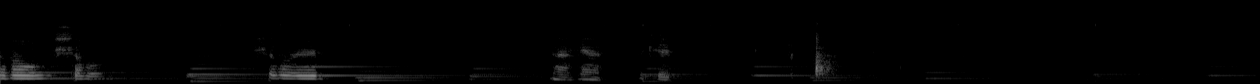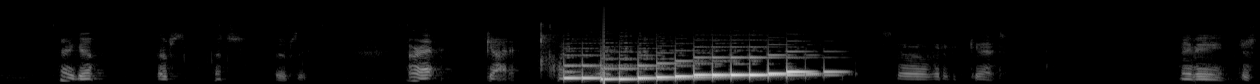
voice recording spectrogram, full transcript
Shovel, shovel, shovel head. Ah, yeah, okay. There you go. Oops, that's oopsie. Alright, got it. Clean. So, what did we get? Maybe just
